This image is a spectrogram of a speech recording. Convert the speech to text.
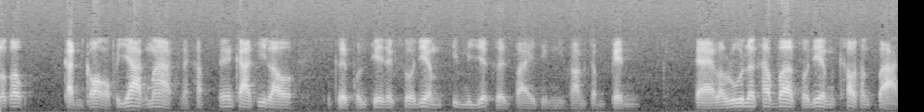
แล้วก็กันกรองออกไปยากมากนะครับดังนั้นการที่เราเกิดผลเสียจากโซเดียมที่มีเยอะเกินไปจึงมีความจำเป็น แต่เรารู้นะครับว่าโซเดียมเข้าทางปาก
